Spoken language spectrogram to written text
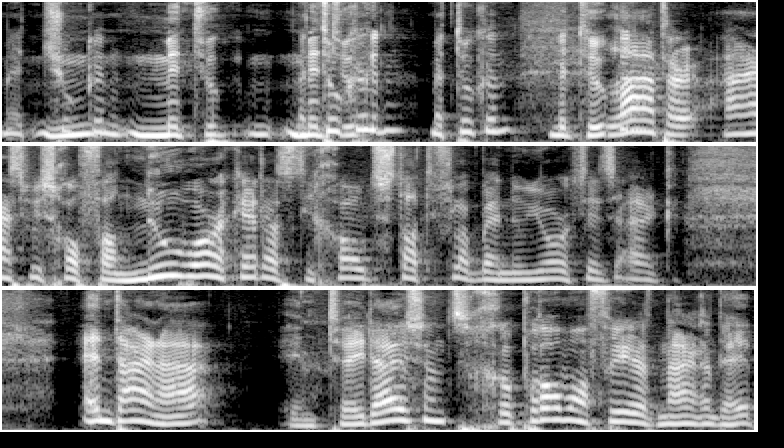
met. Metuken. Metuken. Metuken. Later aartsbisschop van Newark. Hè, dat is die grote stad die vlakbij New York zit. Eigenlijk. En daarna in 2000 gepromoveerd naar de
